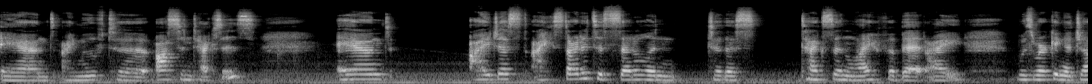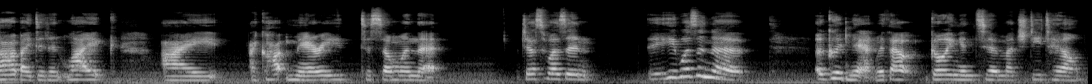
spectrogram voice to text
and I moved to Austin, Texas. And I just I started to settle into this Texan life a bit. I was working a job I didn't like. I I got married to someone that just wasn't he wasn't a a good man without going into much detail.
